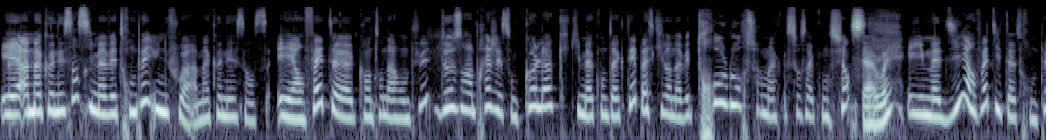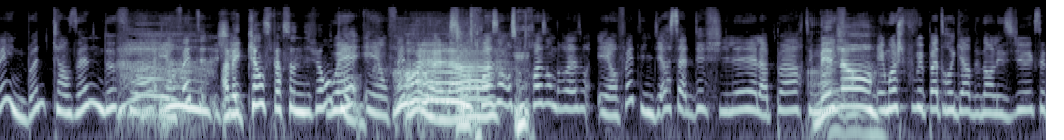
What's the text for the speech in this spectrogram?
et à ma connaissance, il m'avait trompé une fois, à ma connaissance. Et en fait, euh, quand on a rompu, deux ans après, j'ai son coloc qui m'a contacté parce qu'il en avait trop lourd sur, ma, sur sa conscience. Ah ouais? Et il m'a dit, en fait, il t'a trompé une bonne quinzaine quinzaine de fois. Et en fait, Avec 15 personnes différentes Ouais, ou- et en fait, Oh là là. sur trois ans, sur trois ans de relation. Et en fait, il me dit, ah, ça défilait l'appart. Et Mais moi, je- non Et moi, je pouvais pas te regarder dans les yeux, etc.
